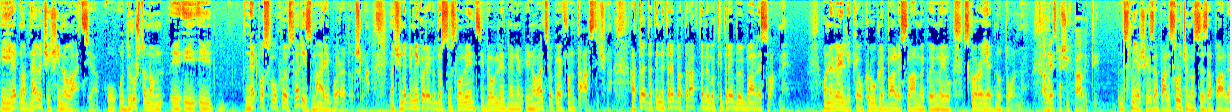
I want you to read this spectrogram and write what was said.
I jedna od najvećih inovacija u, u društvenom i, i, i neposluhu je u stvari iz Maribora došla. Znači ne bi niko rekao da su Slovenci dobili jednu inovaciju koja je fantastična. A to je da ti ne treba traktor, nego ti trebaju bale slame one velike okrugle bale slame koje imaju skoro jednu tonu. Ali ne smiješ ih paliti? Smiješ ih zapaliti, slučajno se zapale.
